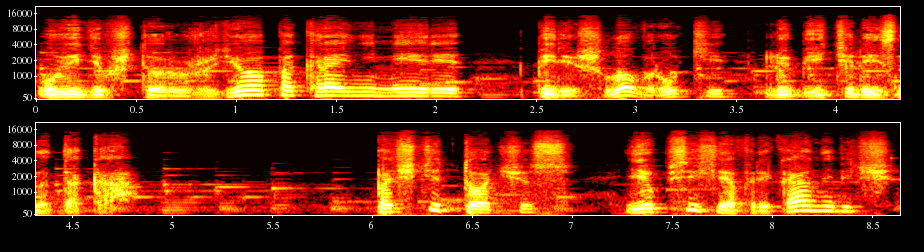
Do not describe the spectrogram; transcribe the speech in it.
увидев, что ружье, по крайней мере, перешло в руки любителей знатока. Почти тотчас Евпсихий Африканович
